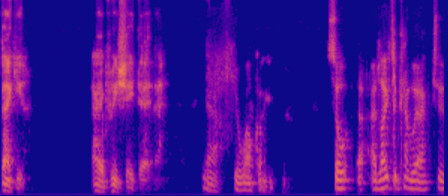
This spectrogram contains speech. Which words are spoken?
Thank you. I appreciate that. Yeah, you're welcome. So uh, I'd like to come back to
